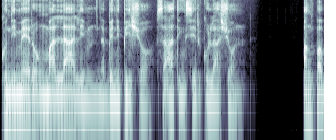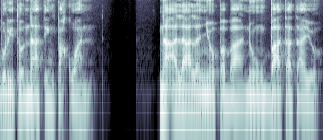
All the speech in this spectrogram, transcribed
kundi merong malalim na benepisyo sa ating sirkulasyon. Ang paborito nating pakwan. Naalala nyo pa ba noong bata tayo,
